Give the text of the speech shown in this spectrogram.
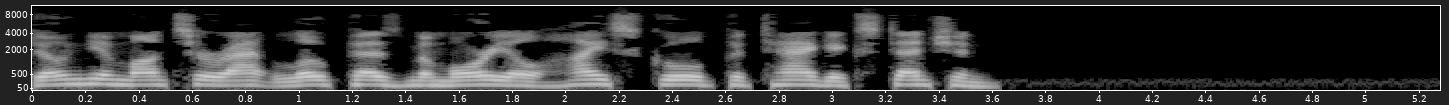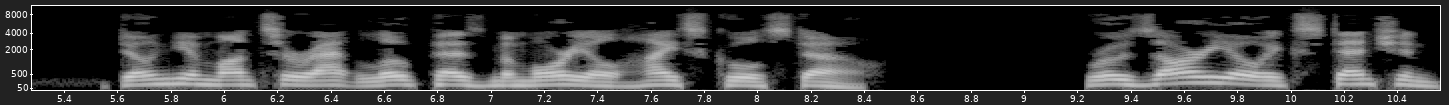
Doña Montserrat Lopez Memorial High School Patag Extension Doña Montserrat Lopez Memorial High School Sto. Rosario Extension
